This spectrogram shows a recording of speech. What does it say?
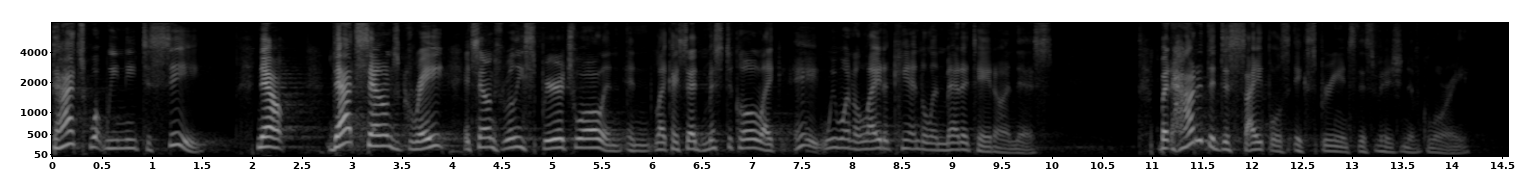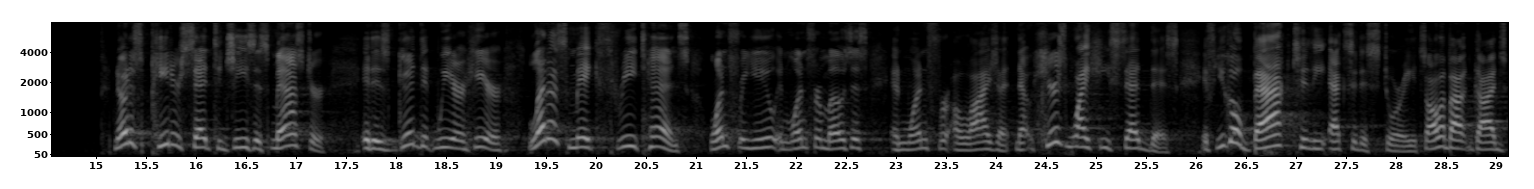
That's what we need to see. Now, that sounds great. It sounds really spiritual and, and, like I said, mystical. Like, hey, we want to light a candle and meditate on this. But how did the disciples experience this vision of glory? Notice Peter said to Jesus, Master, it is good that we are here. Let us make three tents one for you, and one for Moses, and one for Elijah. Now, here's why he said this. If you go back to the Exodus story, it's all about God's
